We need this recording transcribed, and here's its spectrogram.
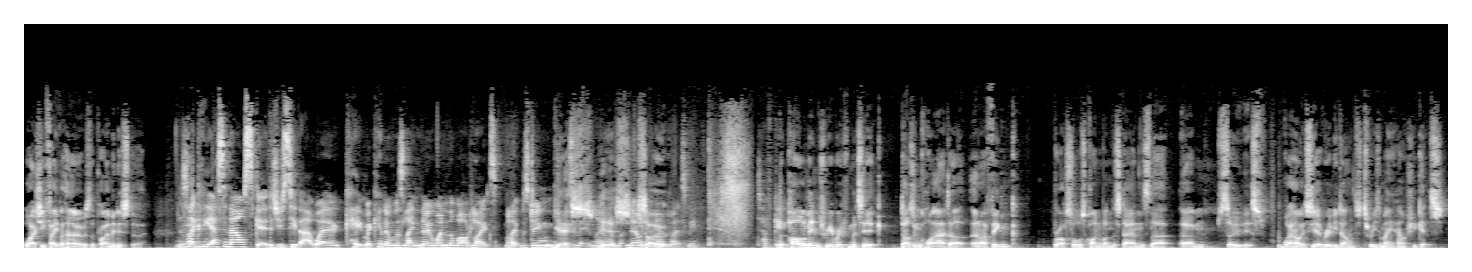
Well, actually, favour her as the Prime Minister. It's like the SNL skit. Did you see that where Kate McKinnon was like, "No one in the world likes like was doing Yes, me. No yes. one, no one So- in the world likes me." Tough the parliamentary arithmetic doesn't quite add up, and I think Brussels kind of understands that. Um, so it's wow, it's yeah, really down to Theresa May how she gets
